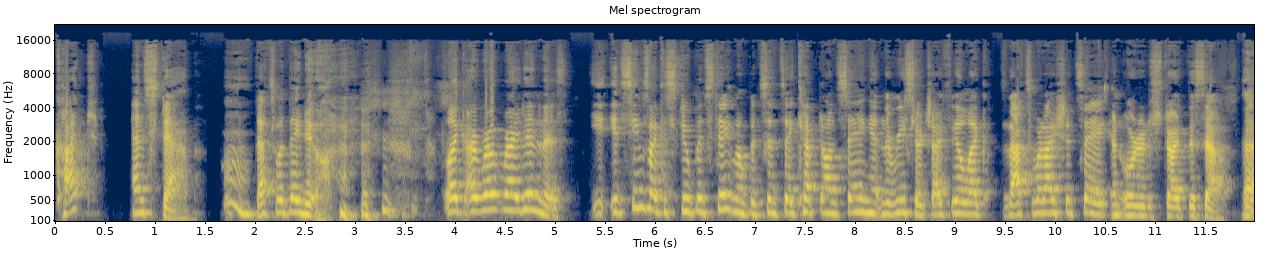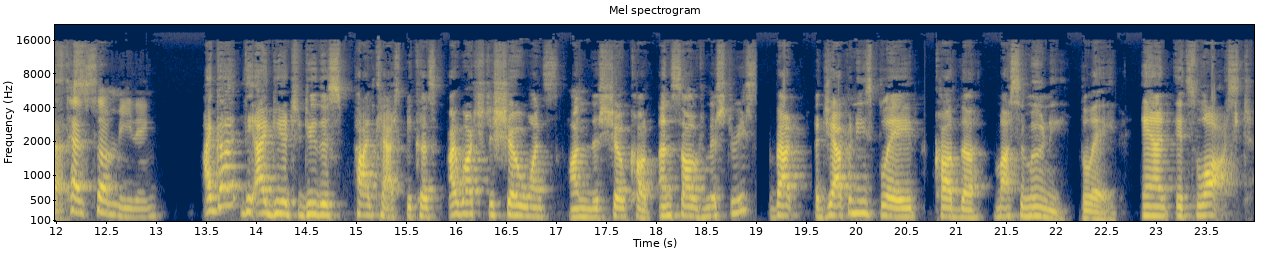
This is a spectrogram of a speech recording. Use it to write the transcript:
cut and stab. Hmm. That's what they do. like I wrote right in this. It it seems like a stupid statement, but since they kept on saying it in the research, I feel like that's what I should say in order to start this out. Must have some meaning. I got the idea to do this podcast because I watched a show once on this show called Unsolved Mysteries about a Japanese blade called the Masamune blade, and it's lost.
